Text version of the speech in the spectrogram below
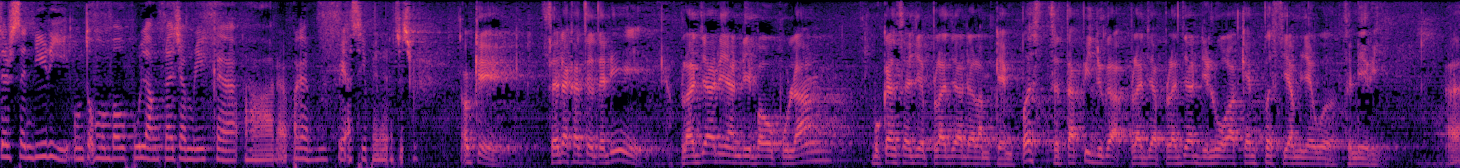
tersendiri untuk membawa pulang pelajar mereka. Uh, dapatkan reaksi pada Datuk Sri. Okey, saya dah kata tadi pelajar yang dibawa pulang bukan saja pelajar dalam kampus tetapi juga pelajar-pelajar di luar kampus yang menyewa sendiri. Ha?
